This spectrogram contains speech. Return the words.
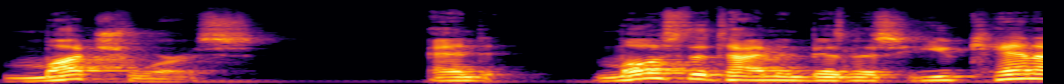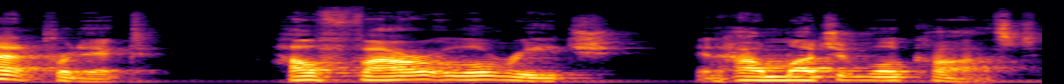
much worse. And most of the time in business, you cannot predict how far it will reach and how much it will cost.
